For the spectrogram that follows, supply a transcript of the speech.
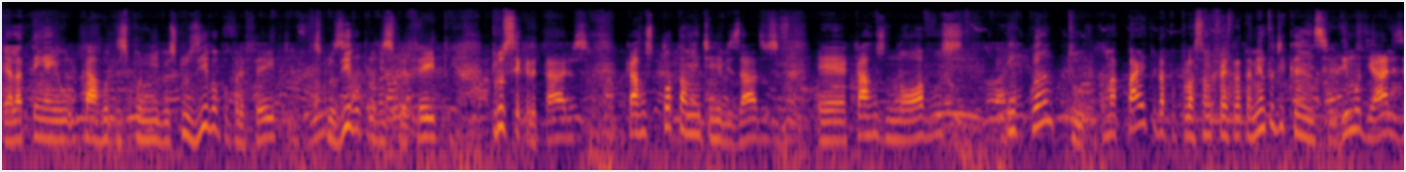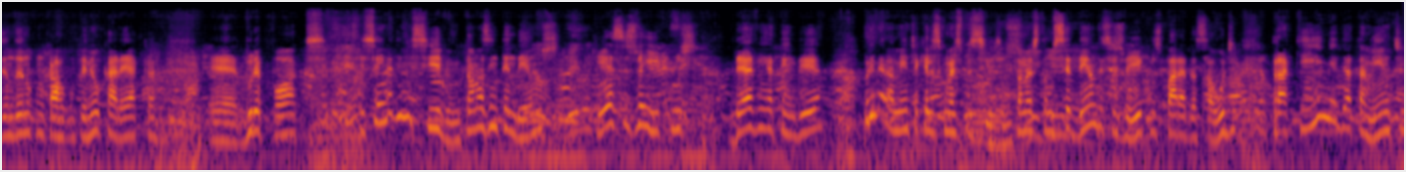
ela tem aí o carro disponível exclusivo para o prefeito, exclusivo para o vice-prefeito, para os secretários, carros totalmente revisados, é, carros novos, enquanto uma parte da população que faz tratamento de câncer, de hemodiálise, andando com carro com pneu careca, é, durepox, isso é inadmissível. Então nós entendemos que esses veículos devem atender primeiramente aqueles que mais precisam. Então nós estamos cedendo esses veículos para a área da saúde para que imediatamente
